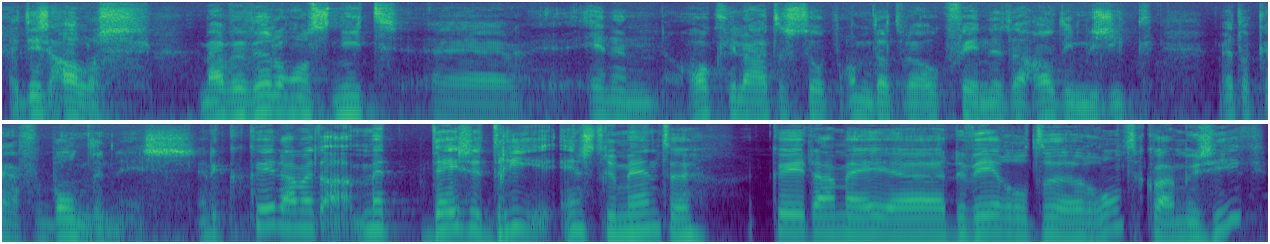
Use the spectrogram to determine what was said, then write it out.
het is alles. Maar we willen ons niet eh, in een hokje laten stoppen... omdat we ook vinden dat al die muziek met elkaar verbonden is. En kun je daar met, met deze drie instrumenten... kun je daarmee eh, de wereld eh, rond qua muziek?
